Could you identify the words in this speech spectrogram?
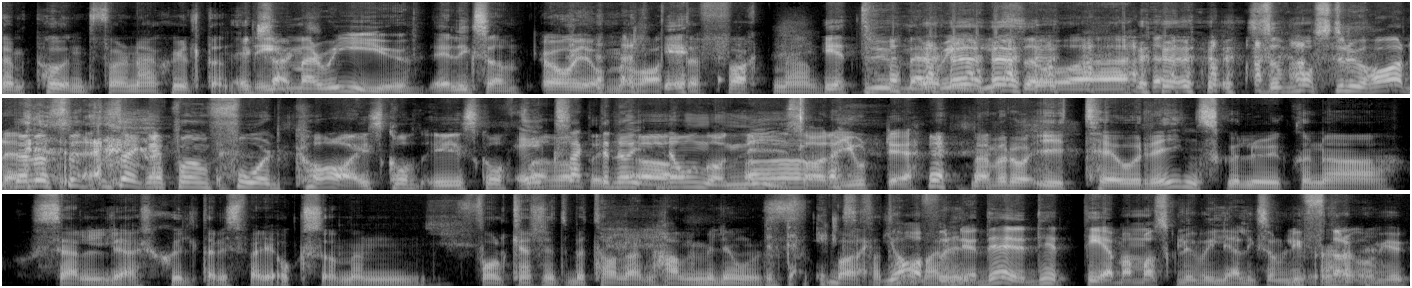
000 pund för den här skylten? det är Exakt. Marie ju. Det är liksom, Jo, jo, men what the fuck man. heter du Marie så, eh, så måste du ha Den den. har suttit säkert på en Ford Ka i, Skott, i Skottland. Exakt, någon gång ny så har den gjort det. Men vadå, i teorin skulle du kunna sälja skyltar i Sverige också, men folk kanske inte betalar en halv miljon Det, där, bara för att Ja, ha för Marie. det, det, det är ett tema man skulle vilja liksom lyfta någon gång. Hur,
